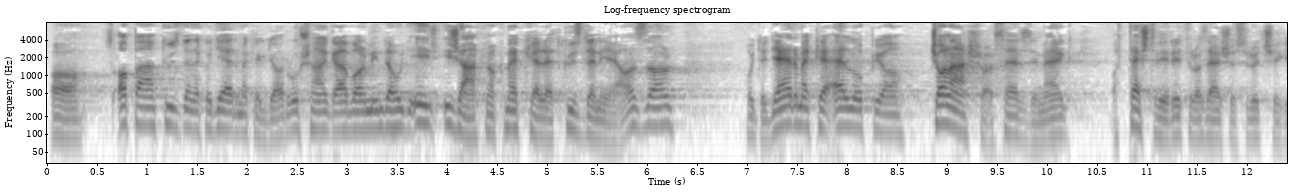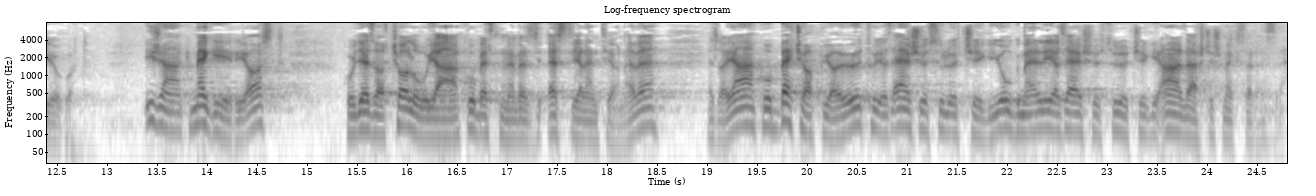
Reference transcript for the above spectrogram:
Az apák küzdenek a gyermekek gyarlóságával, mind ahogy Izsáknak meg kellett küzdenie azzal, hogy a gyermeke ellopja, csalással szerzi meg a testvérétől az elsőszülöttségi jogot. Izsák megéri azt, hogy ez a csaló Jákob, ezt, nevez, ezt jelenti a neve, ez a Jákob becsapja őt, hogy az elsőszülöttségi jog mellé az elsőszülöttségi áldást is megszerezze.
